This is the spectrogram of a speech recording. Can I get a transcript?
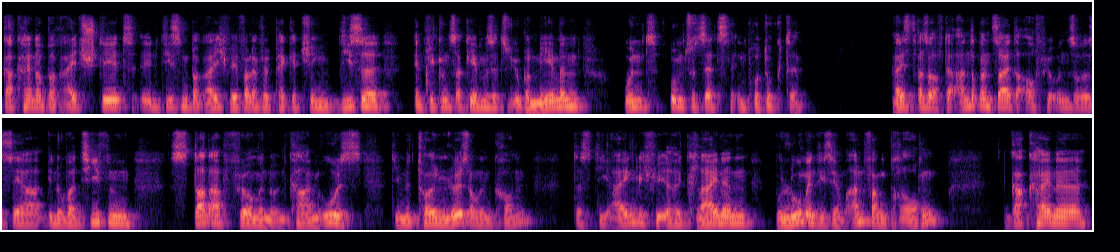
gar keiner bereitsteht, in diesem Bereich Wafer-Level Packaging diese Entwicklungsergebnisse zu übernehmen und umzusetzen in Produkte. Heißt also auf der anderen Seite auch für unsere sehr innovativen Start-up-Firmen und KMUs, die mit tollen Lösungen kommen, dass die eigentlich für ihre kleinen Volumen, die sie am Anfang brauchen, gar keine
